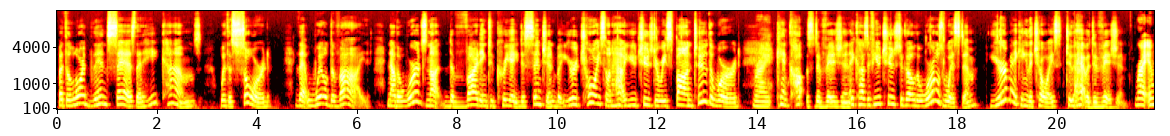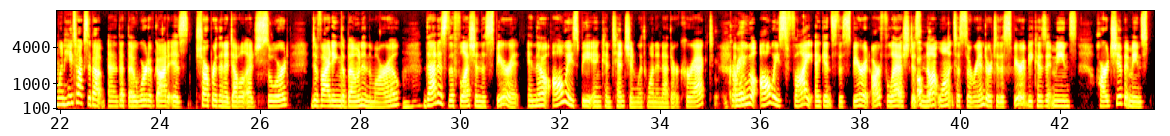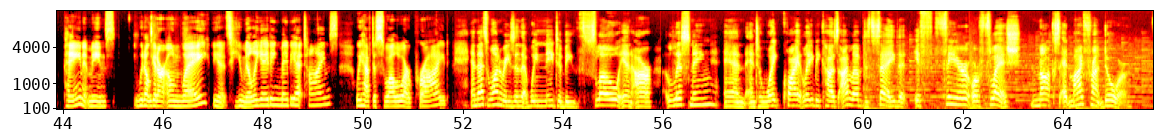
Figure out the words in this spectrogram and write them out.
but the Lord then says that He comes with a sword that will divide. Now, the word's not dividing to create dissension, but your choice on how you choose to respond to the word Right. can cause division because if you choose to go the world's wisdom, you're making the choice to have a division. Right. And when he talks about uh, that the Word of God is sharper than a double edged sword, dividing the bone and the marrow, mm-hmm. that is the flesh and the spirit. And they'll always be in contention with one another, correct? And we will always fight against the spirit. Our flesh does not want to surrender to the spirit because it means hardship, it means pain, it means we don't get our own way. You know, it's humiliating maybe at times. We have to swallow our pride. And that's one reason that we need to be slow in our listening and and to wait quietly because I love to say that if fear or flesh knocks at my front door,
